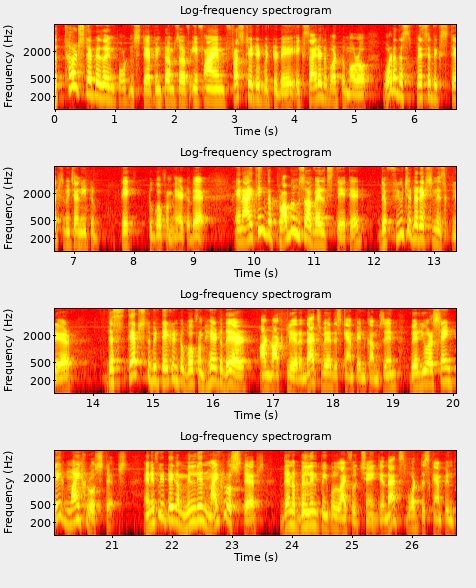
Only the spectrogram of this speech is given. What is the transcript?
The third step is an important step in terms of if I am frustrated with today, excited about tomorrow, what are the specific steps which I need to take to go from here to there? And I think the problems are well stated, the future direction is clear, the steps to be taken to go from here to there are not clear. And that's where this campaign comes in, where you are saying take micro steps. And if we take a million micro steps, then a billion people life will change. And that's what this campaign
